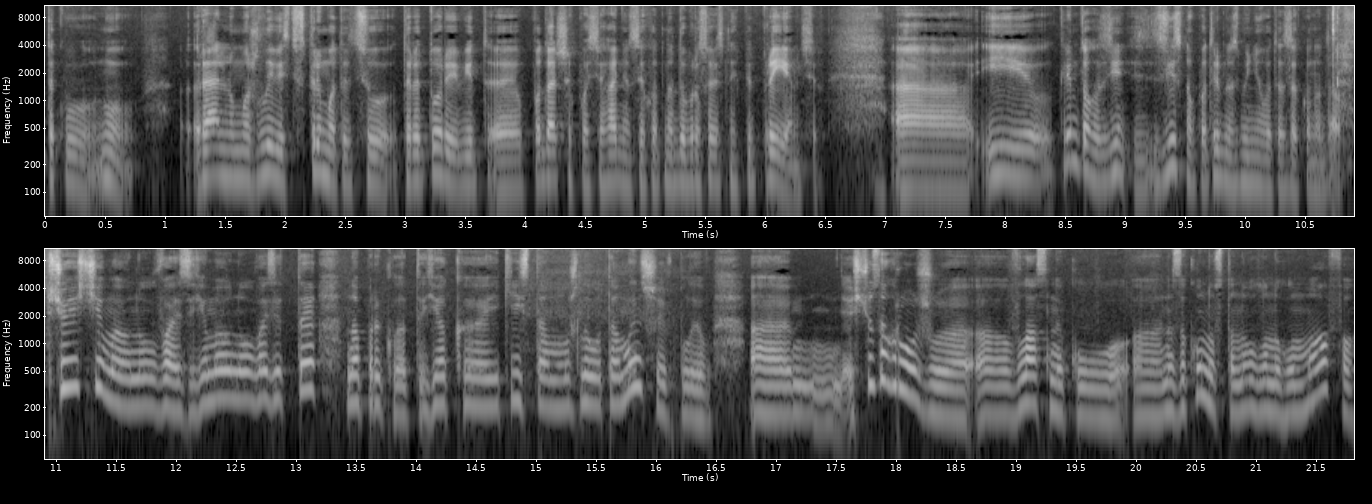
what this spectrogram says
таку ну. Реальну можливість втримати цю територію від е, подальших посягань цих от недобросовісних підприємців. Е, і крім того, звісно, потрібно змінювати законодавство. Що я ще маю на увазі? Я маю на увазі те, наприклад, як е, якийсь там, можливо, там інший вплив, що загрожує власнику незаконно встановленого мафа,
